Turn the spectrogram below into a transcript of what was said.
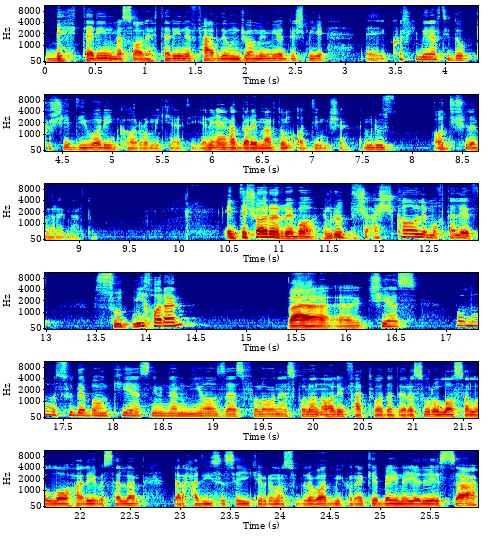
بهترین و صالحترین فرد اون جامعه میاد بهش میگه کاش که می‌رفتی دو پشت دیوار این کار رو می‌کردی. یعنی اینقدر برای مردم عادی میشه. امروز عادی شده برای مردم. انتشار ربا. امروز به اشکال مختلف. سود می‌خورن و چی هست؟ والا سود بانکی است نمی‌دونم نیاز است فلان است فلان عالم فتوا داده. رسول الله صلی الله علیه و سلم در حدیث صحیح که ابن مسعود روایت می‌کنه که بین یده الساعه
